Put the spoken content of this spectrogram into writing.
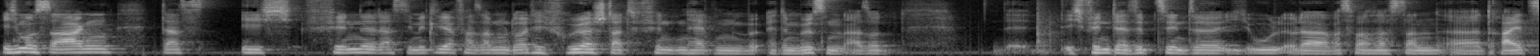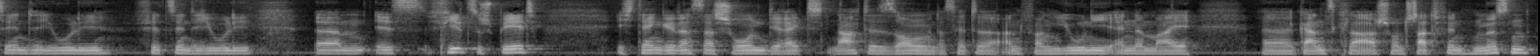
ich muss sagen, dass ich finde, dass die Mitgliederversammlung deutlich früher stattfinden hätten, hätte müssen. Also äh, ich finde der 17. Juli oder was war das dann, äh, 13. Juli, 14. Juli ähm, ist viel zu spät. Ich denke, dass das schon direkt nach der Saison, das hätte Anfang Juni, Ende Mai äh, ganz klar schon stattfinden müssen,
